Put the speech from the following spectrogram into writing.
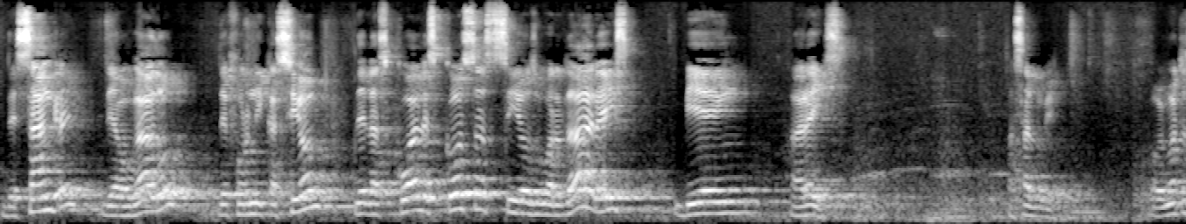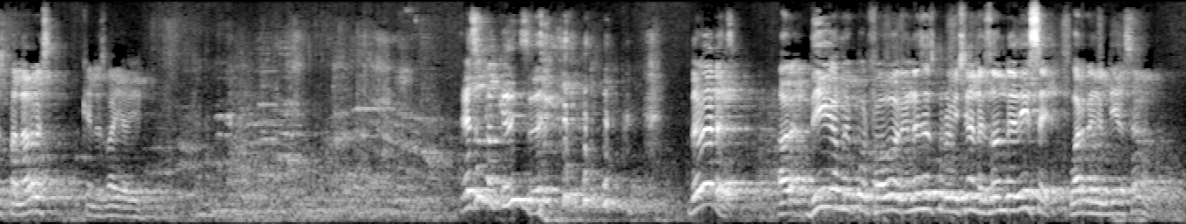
de sangre, de ahogado, de fornicación, de las cuales cosas si os guardareis, bien haréis. Pasadlo bien. O en palabras, que les vaya bien. Eso es lo que dice. De veras. Ahora, dígame por favor, en esas provisiones, ¿dónde dice guarden el día sábado?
